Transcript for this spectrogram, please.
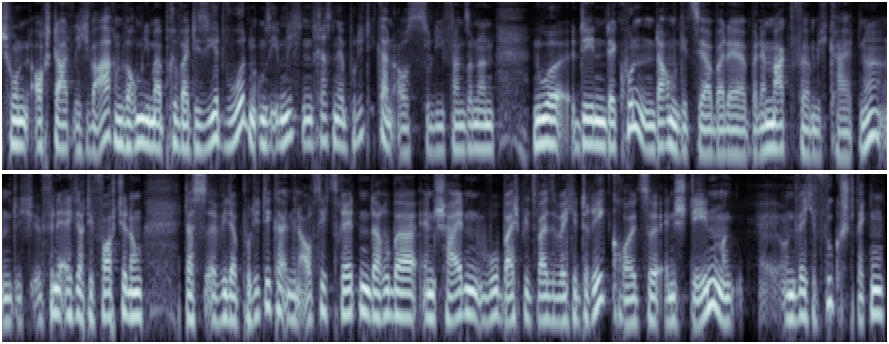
schon auch staatlich waren, warum die mal privatisiert wurden, um sie eben nicht den Interessen der Politikern auszuliefern, sondern nur denen der Kunden. Darum geht's ja bei der, bei der Marktförmigkeit. Ne? Und ich finde ehrlich gesagt die Vorstellung, dass äh, wieder Politiker in den Aufsichtsräten darüber entscheiden, wo beispielsweise welche Drehkreuze entstehen äh, und welche Flugstrecken Strecken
